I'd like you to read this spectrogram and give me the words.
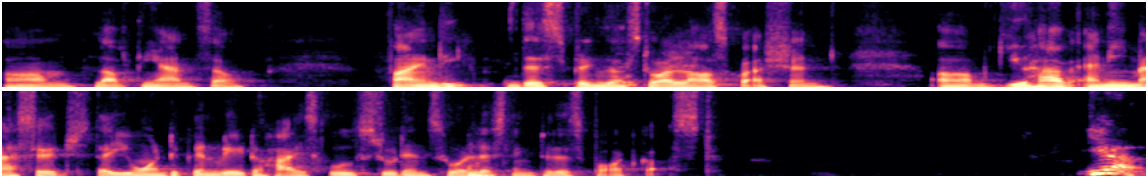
Um, love the answer. Finally, this brings us to our last question. Um, do you have any message that you want to convey to high school students who are listening to this podcast? Yeah,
